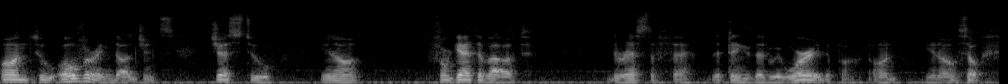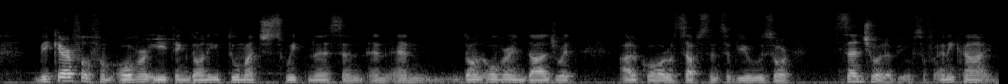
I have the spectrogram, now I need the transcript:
on to overindulgence just to, you know, forget about the rest of uh, the things that we're worried upon on, you know. So be careful from overeating. Don't eat too much sweetness and, and, and don't overindulge with alcohol or substance abuse or sensual abuse of any kind.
